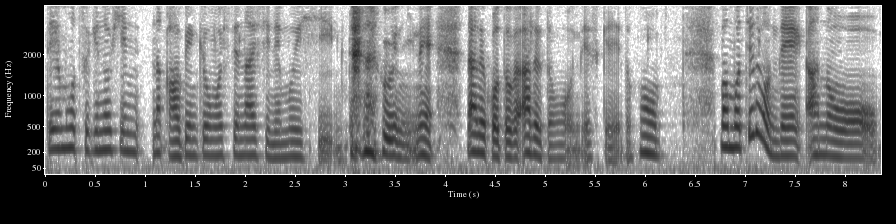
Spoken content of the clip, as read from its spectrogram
でもう次の日なんか勉強もしてないし眠いしみたいな風にねなることがあると思うんですけれども、まあ、もちろんねあの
